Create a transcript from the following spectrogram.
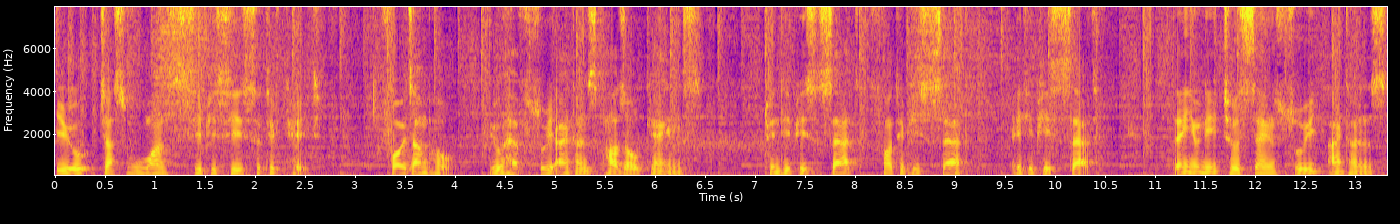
you just one CPC certificate. For example, you have three items puzzle games 20 piece set, 40 piece set, 80 piece set. Then you need to send 3 items,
